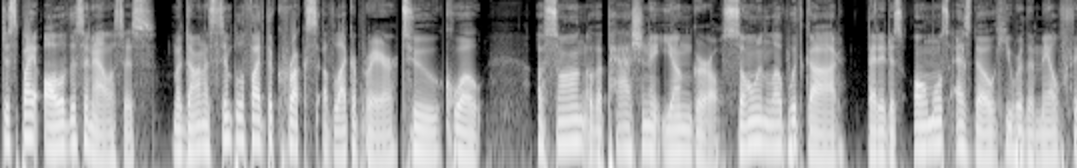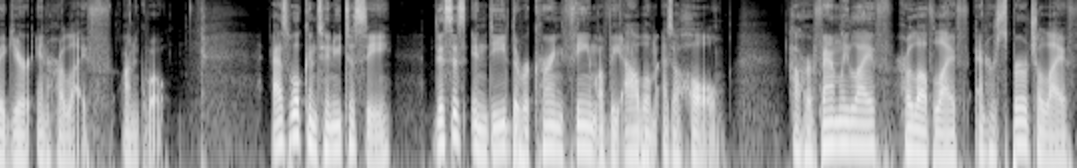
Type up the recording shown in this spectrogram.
Despite all of this analysis, Madonna simplified the crux of Like a Prayer to, quote, a song of a passionate young girl so in love with God that it is almost as though he were the male figure in her life. Unquote. As we'll continue to see, this is indeed the recurring theme of the album as a whole how her family life, her love life, and her spiritual life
